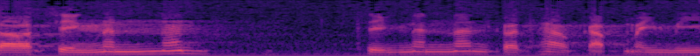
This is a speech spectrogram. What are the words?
ต่อสิ่งนั้นนั้นสิ่งนั้นนั้นก็เท่ากับไม่มี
